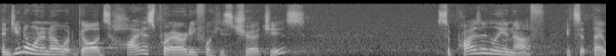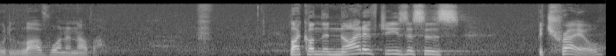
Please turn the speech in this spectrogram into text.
And do you want to know what God's highest priority for his church is? Surprisingly enough, it's that they would love one another. like on the night of Jesus' betrayal,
